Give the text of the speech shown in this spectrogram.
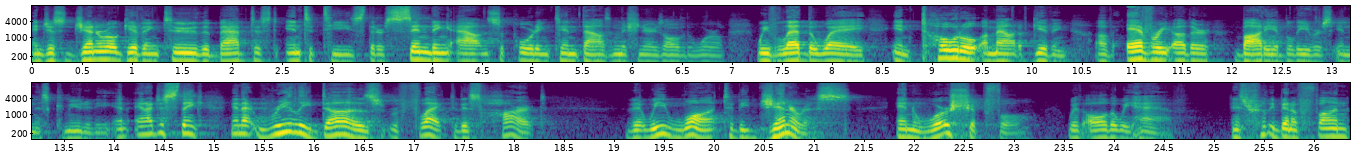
and just general giving to the Baptist entities that are sending out and supporting 10,000 missionaries all over the world. We've led the way in total amount of giving of every other body of believers in this community. And, and I just think, and that really does reflect this heart that we want to be generous and worshipful with all that we have. And it's really been a fun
